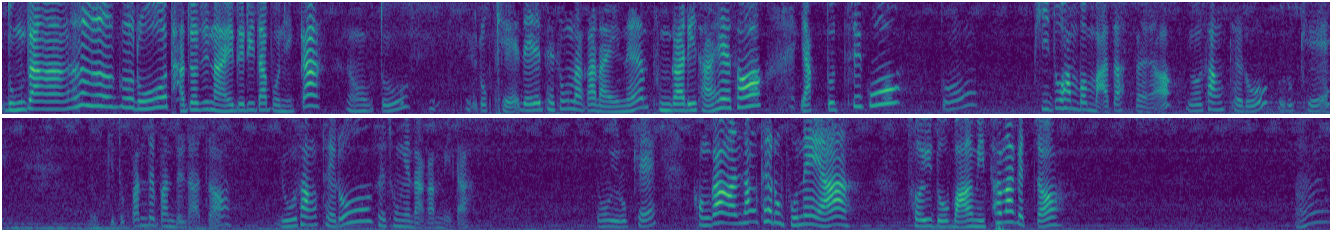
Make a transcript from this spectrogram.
농장 흙으로 다져진 아이들이다 보니까 어, 또 이렇게 내일 배송 나갈 아이는 분갈이 다 해서 약도 치고 또 비도 한번 맞았어요. 이 상태로 이렇게 여기도 반들반들 나죠. 이 상태로 배송해 나갑니다. 요 이렇게 건강한 상태로 보내야 저희도 마음이 편하겠죠. 음.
